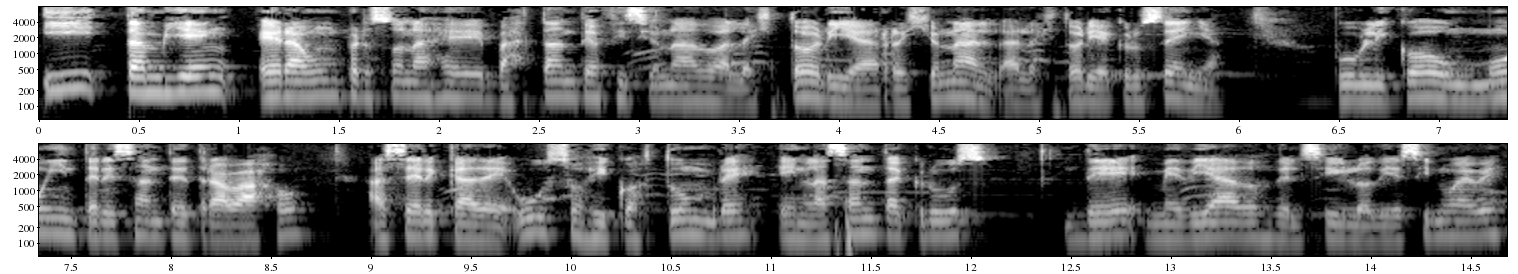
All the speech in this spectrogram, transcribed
y también era un personaje bastante aficionado a la historia regional, a la historia cruceña. Publicó un muy interesante trabajo acerca de usos y costumbres en la Santa Cruz de mediados del siglo XIX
